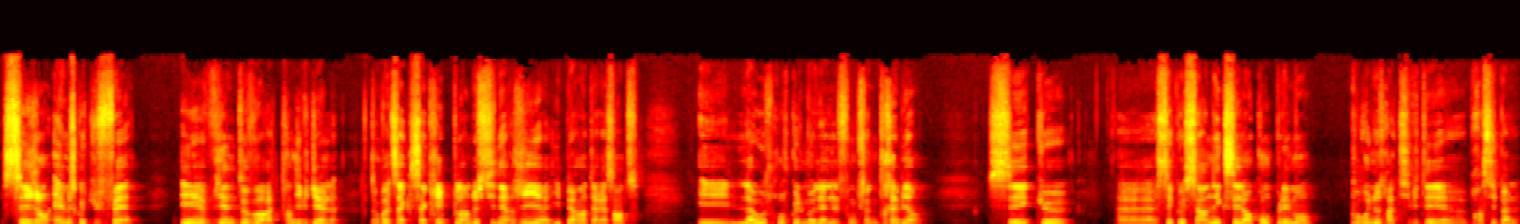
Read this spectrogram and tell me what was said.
ces gens aiment ce que tu fais et viennent te voir à titre individuel. Donc en fait, ça, crée plein de synergies euh, hyper intéressantes. Et là où je trouve que le modèle fonctionne très bien, c'est que euh, c'est un excellent complément pour une autre activité euh, principale.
